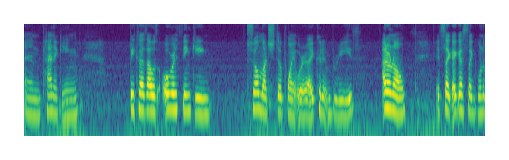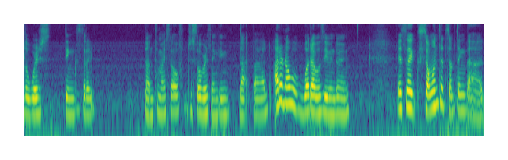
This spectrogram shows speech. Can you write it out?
and panicking, because I was overthinking, so much to the point where I couldn't breathe. I don't know. It's like I guess like one of the worst things that I've done to myself, just overthinking that bad. I don't know what I was even doing. It's like someone said something that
